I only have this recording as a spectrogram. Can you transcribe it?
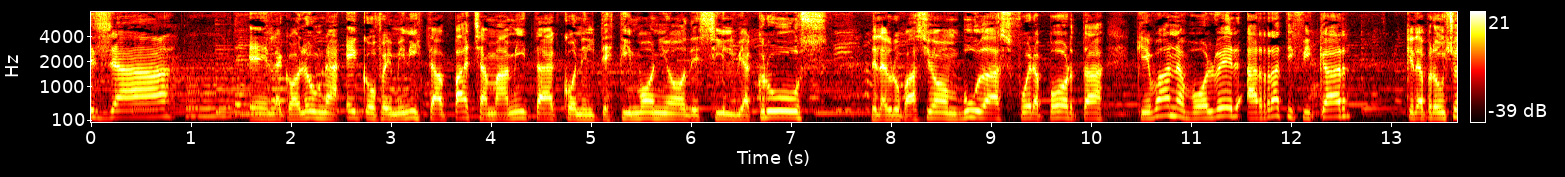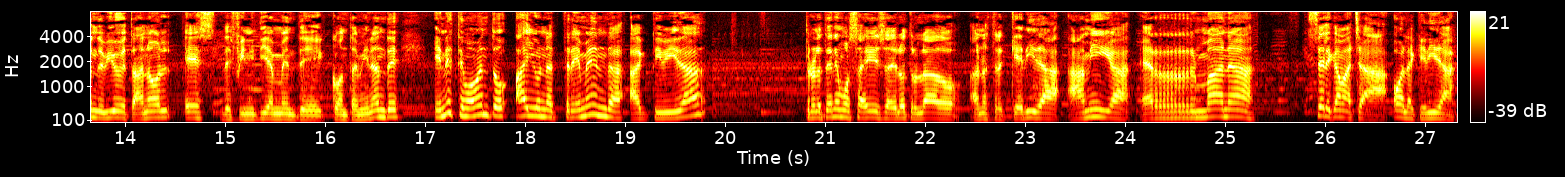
Ella en la columna ecofeminista Pachamamita con el testimonio de Silvia Cruz, de la agrupación Budas Fuera Porta, que van a volver a ratificar que la producción de bioetanol es definitivamente contaminante. En este momento hay una tremenda actividad, pero la tenemos a ella del otro lado, a nuestra querida amiga, hermana, Cele Camacha. Hola querida.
